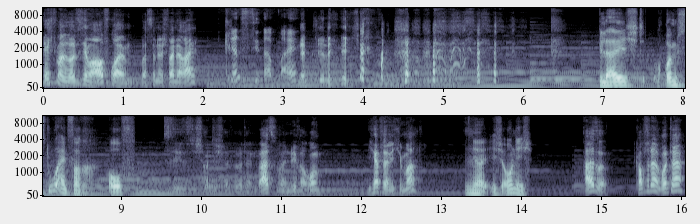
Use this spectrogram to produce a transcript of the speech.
äh, Echt mal, du solltest dich ja mal aufräumen. Was für eine Schweinerei? Grinst sie dabei. Natürlich. Vielleicht räumst du einfach auf. sie, sie schaut dich verwirrt an. Was? Nee, warum? Ich hab's ja nicht gemacht. Ja, ich auch nicht. Also, kommst du dann runter?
